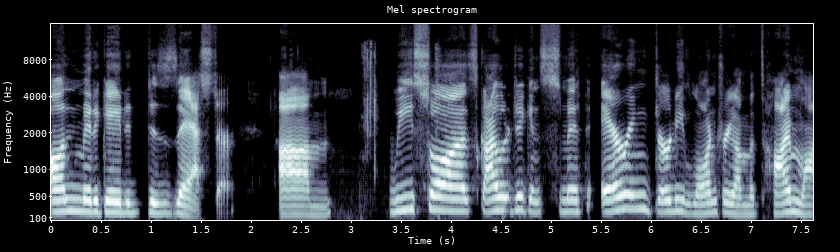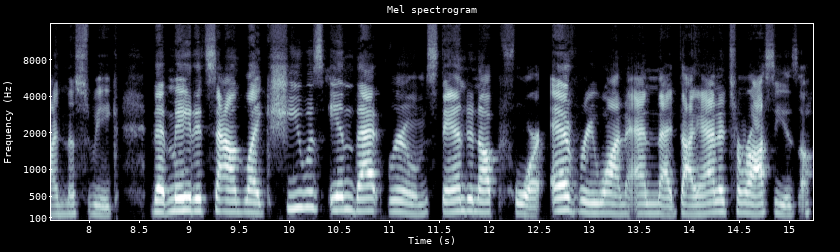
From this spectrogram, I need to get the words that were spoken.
unmitigated disaster. Um, we saw Skylar Diggins Smith airing dirty laundry on the timeline this week that made it sound like she was in that room standing up for everyone and that Diana Taurasi is a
